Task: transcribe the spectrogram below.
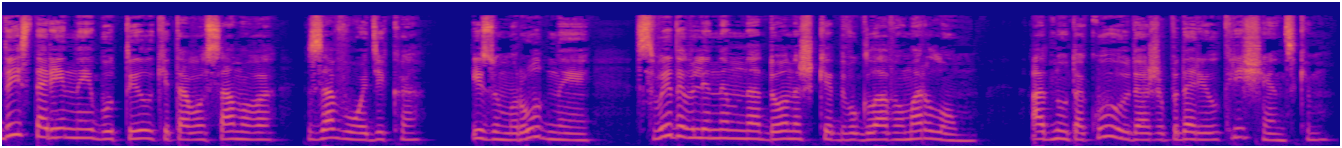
да и старинные бутылки того самого заводика, изумрудные, с выдавленным на донышке двуглавым орлом. Одну такую даже подарил Крещенским.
